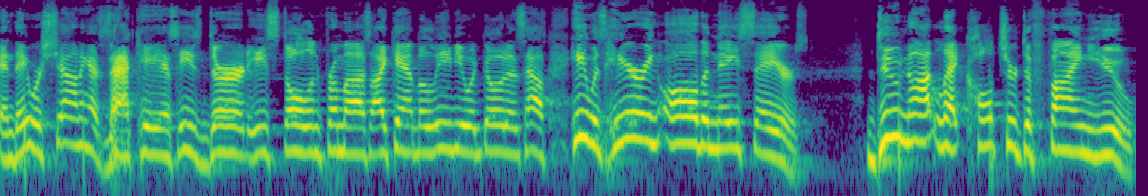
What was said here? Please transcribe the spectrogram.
and they were shouting at Zacchaeus, he's dirt, he's stolen from us. I can't believe you would go to his house. He was hearing all the naysayers. Do not let culture define you.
